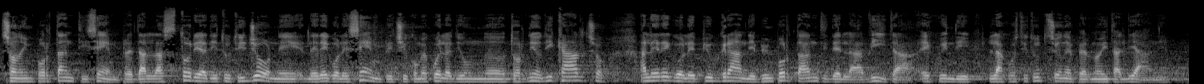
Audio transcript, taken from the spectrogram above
sono importanti sempre, dalla storia di tutti i giorni, le regole semplici come quella di un torneo di calcio, alle regole più grandi e più importanti della vita e quindi la Costituzione per noi italiani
